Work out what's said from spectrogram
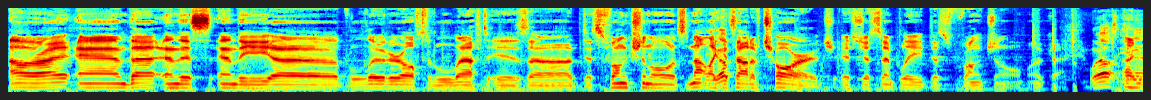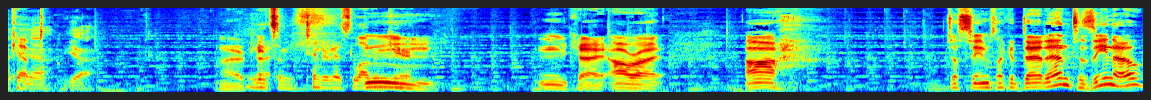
All right, and that and this and the uh, loader off to the left is uh, dysfunctional. It's not like Yep. it's out of charge. It's just simply dysfunctional. Okay. Well, yeah, Unkept. Yeah, yeah. Okay. Need some tenderness, love, and care. Okay, all right. Uh just seems like a dead end to Zeno.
